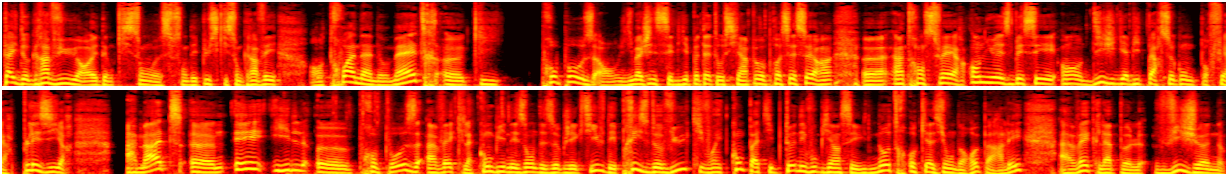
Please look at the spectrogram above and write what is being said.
taille de gravure, ce sont des puces qui sont gravées en 3 nanomètres, qui propose, on imagine c'est lié peut-être aussi un peu au processeur, hein, euh, un transfert en USB-C en 10 gigabits par seconde pour faire plaisir Amat euh, et il euh, propose avec la combinaison des objectifs des prises de vue qui vont être compatibles. Tenez-vous bien, c'est une autre occasion d'en reparler avec l'Apple Vision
